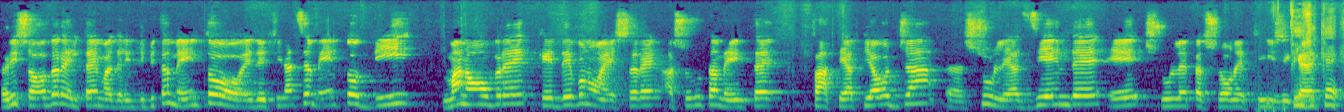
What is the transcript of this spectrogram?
risolvere il tema dell'indebitamento e del finanziamento di manovre che devono essere assolutamente fatte a pioggia eh, sulle aziende e sulle persone fisiche. fisiche.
